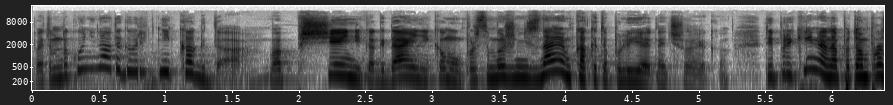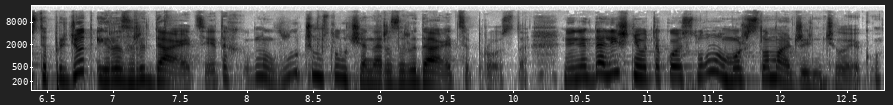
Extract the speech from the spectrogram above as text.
Поэтому такое не надо говорить никогда. Вообще никогда и никому. Просто мы же не знаем, как это повлияет на человека. Ты прикинь, она потом просто придет и разрыдается. Это, ну, в лучшем случае она разрыдается просто. Но иногда лишнее вот такое слово может сломать жизнь человеку.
